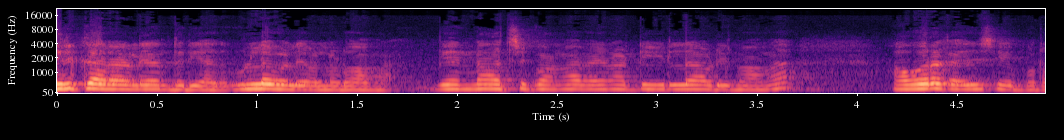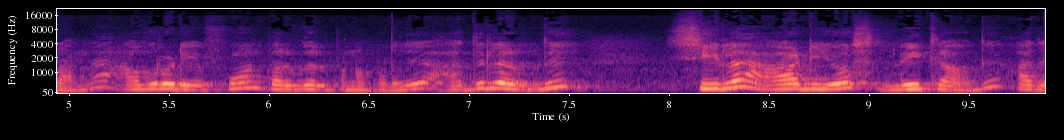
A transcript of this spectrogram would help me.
இருக்காரா இல்லையான்னு தெரியாது. உள்ள வெளியே விளையாடுவாங்க. வேணா வச்சுக்குவாங்க? வேணாட்டி இல்லை அப்படின்வாங்க அவரை கைது செய்யப்படுறாங்க அவருடைய ஃபோன் பறிமுதல் பண்ணப்படுது. அதிலிருந்து சில ஆடியோஸ் லீக் ஆகுது. அதை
